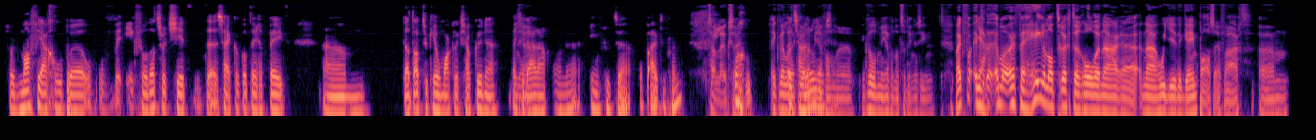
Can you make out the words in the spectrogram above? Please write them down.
soort maffiagroepen of, of weet ik veel, dat soort shit. Dat zei ik ook al tegen Peet. Um, dat dat natuurlijk heel makkelijk zou kunnen. Dat je daar dan gewoon invloed op uitoefent. Het zou leuk zijn. Maar goed, ik wil, ik wil, meer van, uh, ik wil meer van dat soort dingen zien. Maar ik, ik ja. om even helemaal terug te rollen naar, uh, naar hoe je de Game Pass ervaart. Um,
